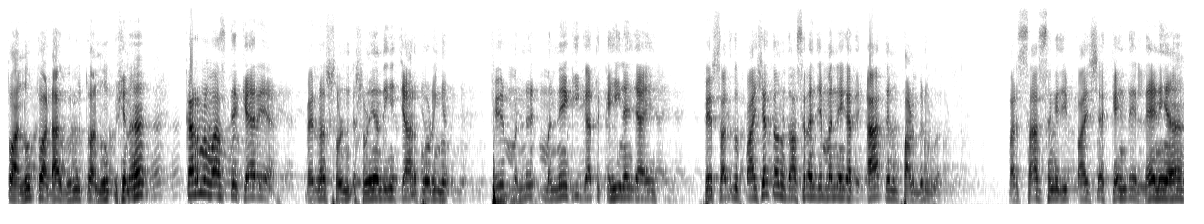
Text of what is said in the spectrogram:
ਤੁਹਾਨੂੰ ਤੁਹਾਡਾ ਗੁਰੂ, ਤੁਹਾਨੂੰ ਕੁਛ ਨਾ ਕਰਨ ਵਾਸਤੇ ਕਹਿ ਰਿਹਾ। ਪਹਿਲਾਂ ਸੁਣ ਸੁਣਿਆਂ ਦੀਆਂ ਚਾਰ ਪੌੜੀਆਂ। ਫਿਰ ਮੰਨੇ ਮੰਨੇ ਕੀ ਗੱਤ ਕਹੀ ਨਾ ਜਾਏ। ਫਿਰ ਸਤਿਗੁਰ ਪਾਤਸ਼ਾਹ ਤੁਹਾਨੂੰ ਦੱਸ ਰਾਂ ਜੇ ਮੰਨੇਗਾ ਤੇ ਆਹ ਤੈਨੂੰ ਫਲ ਮਿਲੂਗਾ। ਪਰ ਸਾਧ ਸੰਗਤ ਜੀ ਪਾਤਸ਼ਾਹ ਕਹਿੰਦੇ, ਲੈਣਿਆ,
